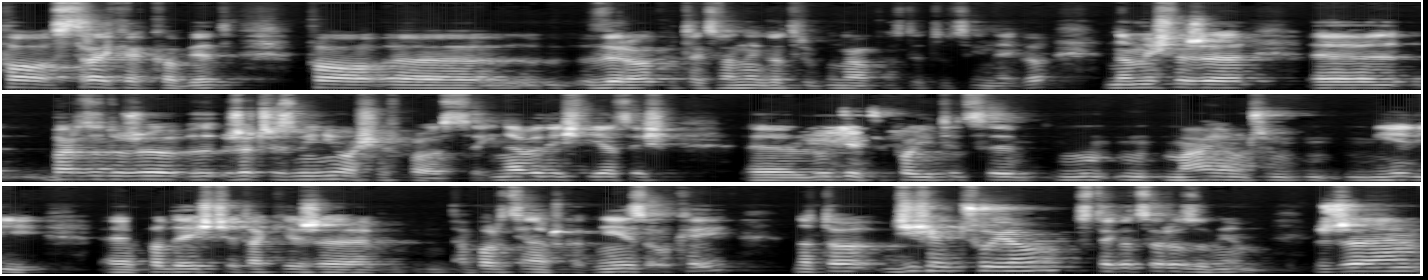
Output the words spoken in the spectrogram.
Po strajkach kobiet, po wyroku tak zwanego Trybunału Konstytucyjnego, no myślę, że bardzo dużo rzeczy zmieniło się w Polsce i nawet jeśli jacyś e, ludzie czy politycy mają czy mieli e, podejście takie, że aborcja na przykład nie jest ok, no to dzisiaj czują, z tego co rozumiem, że,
